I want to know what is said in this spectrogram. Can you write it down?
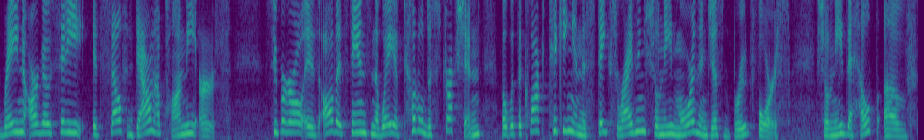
rain Argo City itself down upon the Earth. Supergirl is all that stands in the way of total destruction, but with the clock ticking and the stakes rising, she'll need more than just brute force. She'll need the help of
